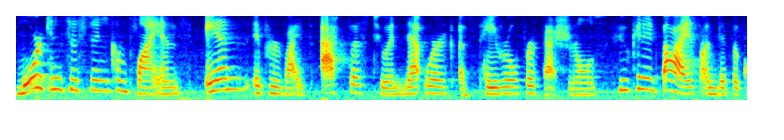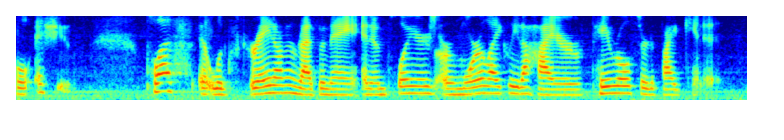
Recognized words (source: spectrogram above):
more consistent compliance, and it provides access to a network of payroll professionals who can advise on difficult issues. Plus, it looks great on a resume, and employers are more likely to hire payroll certified candidates.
